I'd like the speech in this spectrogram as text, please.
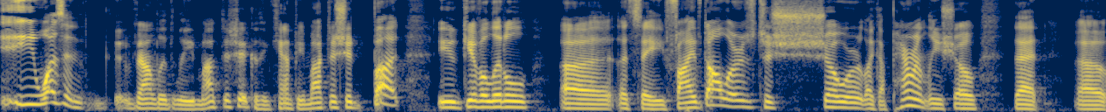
he wasn't validly Makdashit because he can't be Makdashit, but you give a little, uh, let's say, $5 to show or like apparently show that uh,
